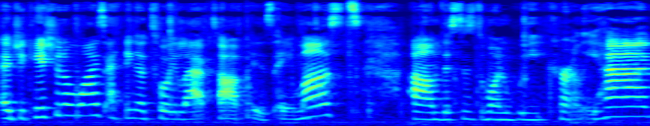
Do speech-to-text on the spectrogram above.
Educational wise, I think a toy laptop is a must. Um, this is the one we currently have.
